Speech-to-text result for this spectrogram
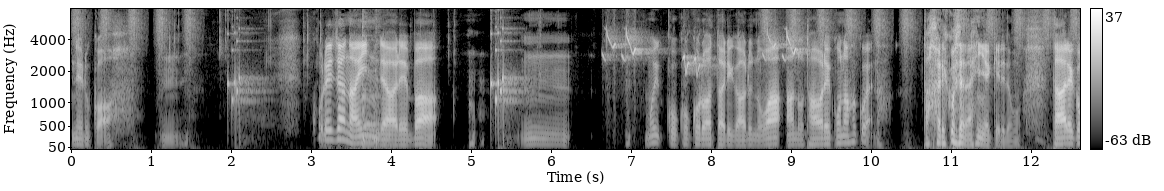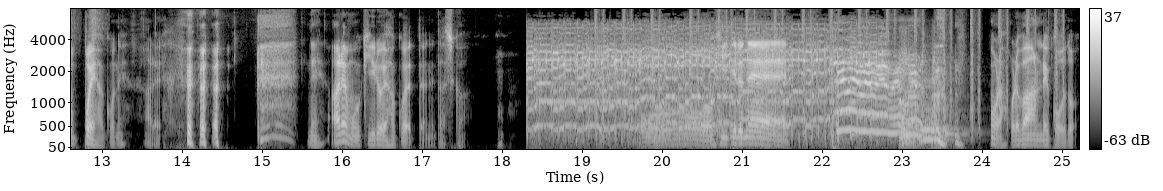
寝るか。うん。これじゃないんであれば、うーん、もう一個心当たりがあるのは、あの、タワレコの箱やな。タワレコじゃないんやけれども、タワレコっぽい箱ね。あれ。ね、あれも黄色い箱やったよね、確か。弾いてるねほら、これバーンレコード。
